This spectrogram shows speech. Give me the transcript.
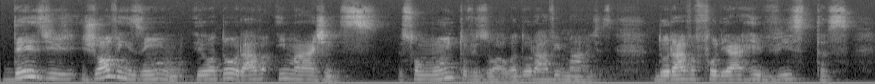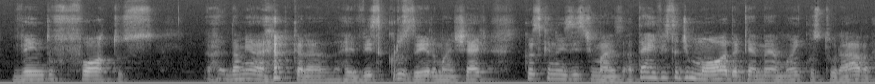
Desde jovenzinho eu adorava imagens. Eu sou muito visual, adorava imagens. Adorava folhear revistas, vendo fotos. Na minha época era revista Cruzeiro, Manchete, coisa que não existe mais. Até revista de moda que a minha mãe costurava.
